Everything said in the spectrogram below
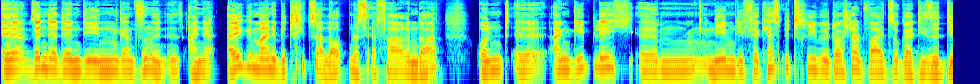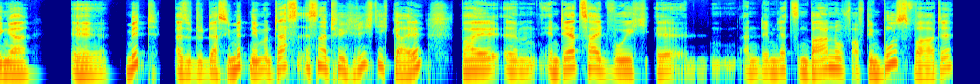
Äh, wenn der denn den ganzen eine allgemeine Betriebserlaubnis erfahren darf. Und äh, angeblich ähm, nehmen die Verkehrsbetriebe deutschlandweit sogar diese Dinger äh, mit. Also du darfst sie mitnehmen. Und das ist natürlich richtig geil, weil ähm, in der Zeit, wo ich äh, an dem letzten Bahnhof auf den Bus warte,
